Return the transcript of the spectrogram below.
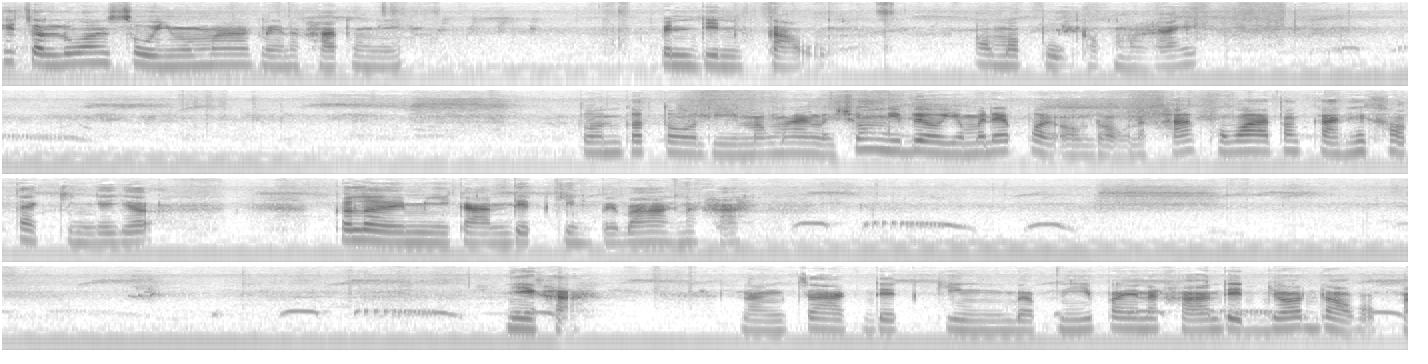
ที่จะร่วนซุยมากๆเลยนะคะ ตรงนี้ เป็นดินเก่า เอามาปลูกดอกไม้ ต้นก็โตดีมากๆเลยช่วงนี้เบลยังไม่ได้ปล่อยออกดอกนะคะ เพราะว่าต้องการให้เขาแตกกิ่งเยอะๆ ก็เลยมีการเด็ดกิ่งไปบ้างนะคะนี่ค่ะ หลังจากเด็ดกิ่งแบบนี้ไปนะคะ เด็ดยอดดอกออกไป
